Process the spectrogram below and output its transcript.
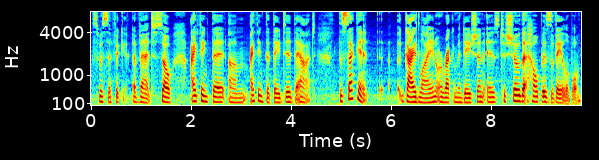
specific event. So I think that um, I think that they did that. The second guideline or recommendation is to show that help is available.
